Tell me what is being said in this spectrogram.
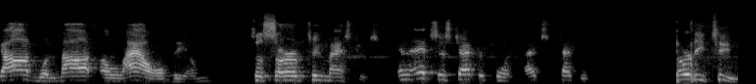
God would not allow them to serve two masters. In Exodus chapter 20, Exodus chapter 32,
